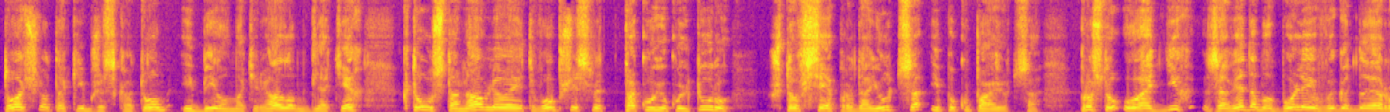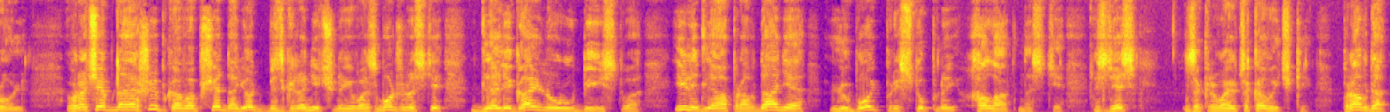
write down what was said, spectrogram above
точно таким же скотом и биоматериалом для тех, кто устанавливает в обществе такую культуру, что все продаются и покупаются. Просто у одних заведомо более выгодная роль. Врачебная ошибка вообще дает безграничные возможности для легального убийства или для оправдания любой преступной халатности. Здесь закрываются кавычки. Правда,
